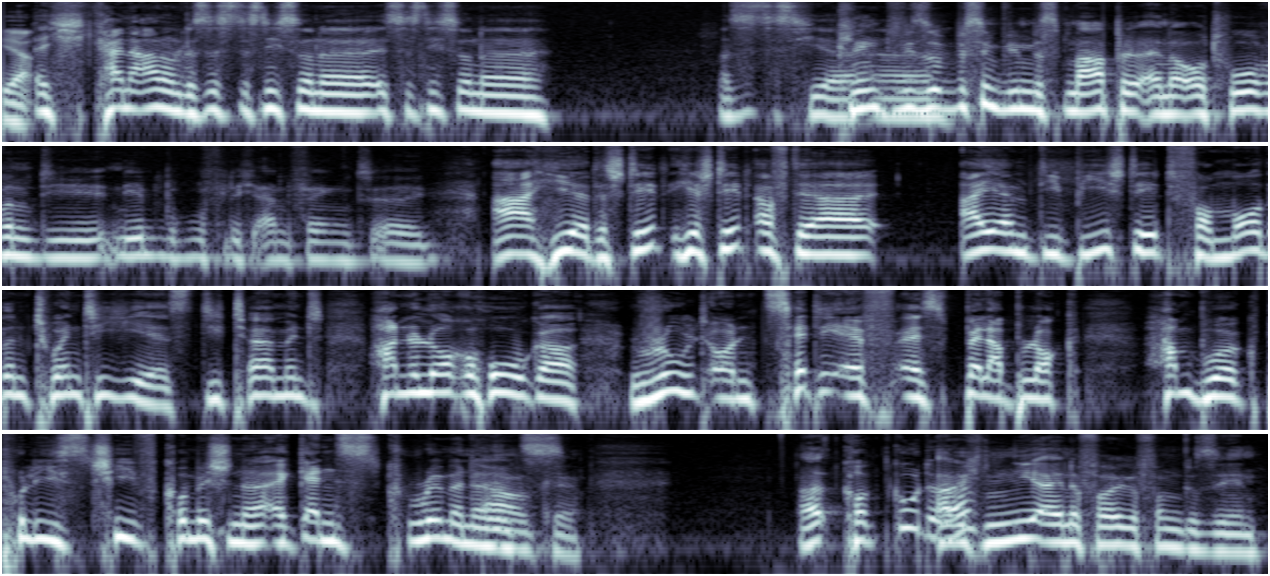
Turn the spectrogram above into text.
Ja. Ich, keine Ahnung, das ist das nicht so eine, ist das nicht so eine, was ist das hier? Klingt wie Äh, so ein bisschen wie Miss Marple, eine Autorin, die nebenberuflich anfängt. Äh, Ah, hier, das steht, hier steht auf der IMDb steht for more than 20 years determined Hannelore Hoger ruled on ZDF as Bella Block Hamburg Police Chief Commissioner against ah, criminals. okay. Ah, Kommt gut, oder? Habe Ich, ich nie eine Folge von gesehen.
